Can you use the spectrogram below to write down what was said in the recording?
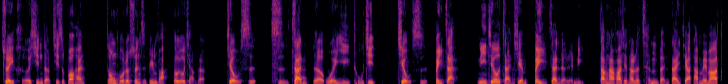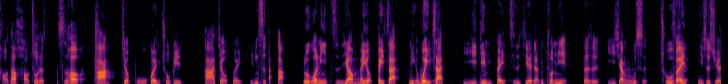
最核心的，其实包含中国的《孙子兵法》都有讲的，就是此战的唯一途径就是备战。你只有展现备战的能力。当他发现他的成本代价，他没办法讨到好处的时候，他就不会出兵，他就会停止打仗。如果你只要没有备战，你未战一定被直接的吞灭，这是一向如此。除非你是学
